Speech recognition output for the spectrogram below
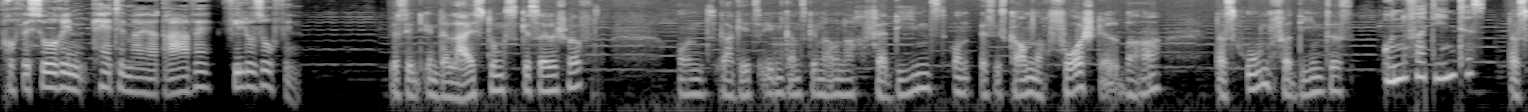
Professorin Käthe Meyer-Drave, Philosophin. Wir sind in der Leistungsgesellschaft und da geht es eben ganz genau nach Verdienst und es ist kaum noch vorstellbar, dass Unverdientes, Unverdientes? dass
